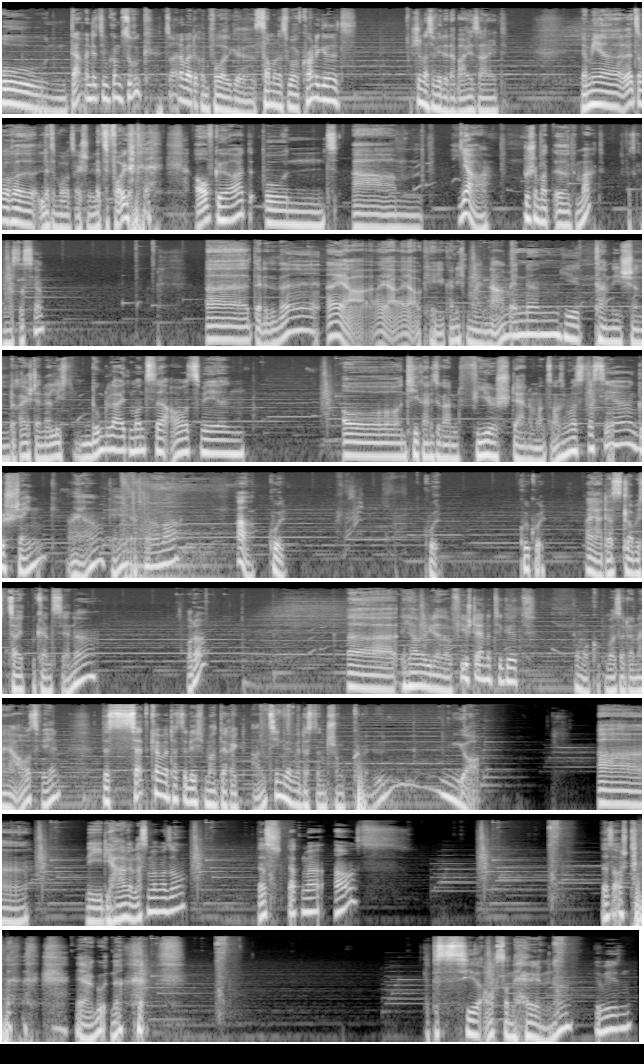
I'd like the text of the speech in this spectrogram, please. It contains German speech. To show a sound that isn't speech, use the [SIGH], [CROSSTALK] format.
Und damit herzlich willkommen zurück zu einer weiteren Folge Summoners War Chronicles. Schön, dass ihr wieder dabei seid. Wir haben hier letzte Woche, letzte Woche, sag ich schon, letzte Folge [LAUGHS] aufgehört und ähm, ja, ein bisschen was äh, gemacht. Ich weiß gar nicht, was das hier? Äh, da, da, da, ah ja, ah ja, ja, okay. Hier kann ich meinen Namen ändern. Hier kann ich schon drei Sterne Licht Dunkelheit Monster auswählen. Und hier kann ich sogar ein 4-Sterne-Monster auswählen. Was ist das hier? Geschenk. Ah ja, okay. Öffnen wir mal. Ah, cool. Cool. Cool, cool. Ah ja, das ist, glaube ich, zeitbegrenzt, ja, ne? Oder? Äh, hier haben wir wieder so ein 4-Sterne-Ticket. Mal gucken, was wir dann nachher auswählen. Das Set können wir tatsächlich mal direkt anziehen, wenn wir das dann schon können. Ja. Äh, nee, die Haare lassen wir mal so. Das statten wir aus. Das auch. [LAUGHS] ja, gut, ne? Das ist hier auch so ein Helm, ne? Gewesen.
